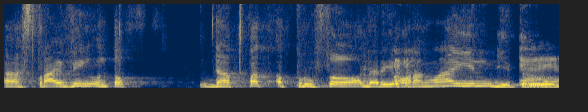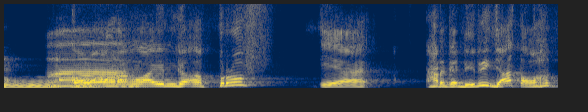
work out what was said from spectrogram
uh, striving untuk dapat approval dari orang lain gitu. Wah. kalau orang lain gak approve ya harga diri jatuh.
